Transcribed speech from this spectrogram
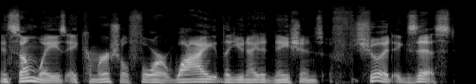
in some ways, a commercial for why the United Nations f- should exist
